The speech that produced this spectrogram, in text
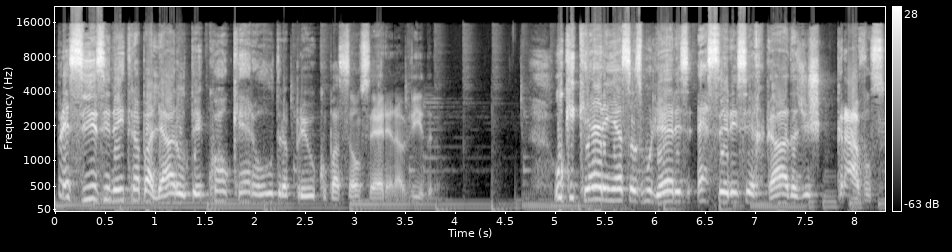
precise nem trabalhar ou ter qualquer outra preocupação séria na vida. O que querem essas mulheres é serem cercadas de escravos,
